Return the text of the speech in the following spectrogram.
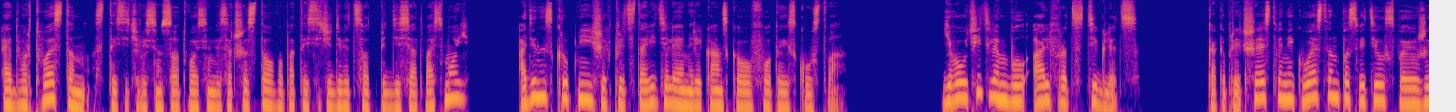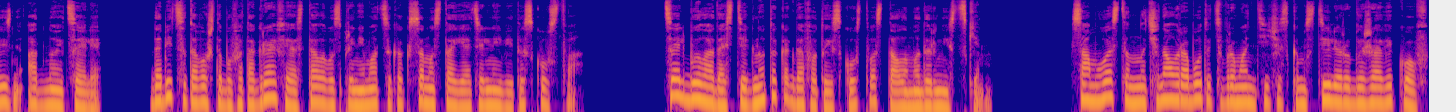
Эдвард Уэстон с 1886 по 1958 один из крупнейших представителей американского фотоискусства. Его учителем был Альфред Стиглиц. Как и предшественник, Уэстон посвятил свою жизнь одной цели — добиться того, чтобы фотография стала восприниматься как самостоятельный вид искусства. Цель была достигнута, когда фотоискусство стало модернистским. Сам Уэстон начинал работать в романтическом стиле рубежа веков,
